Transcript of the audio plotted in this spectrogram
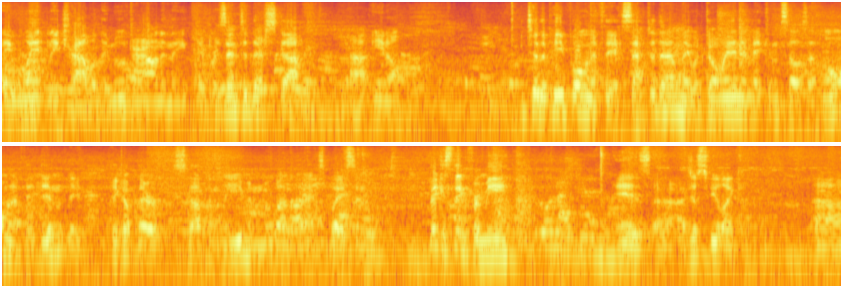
they went and they traveled, and they moved around, and they they presented their stuff. Uh, you know. To the people, and if they accepted them, they would go in and make themselves at home. And if they didn't, they'd pick up their stuff and leave and move on to the next place. And biggest thing for me is uh, I just feel like um,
